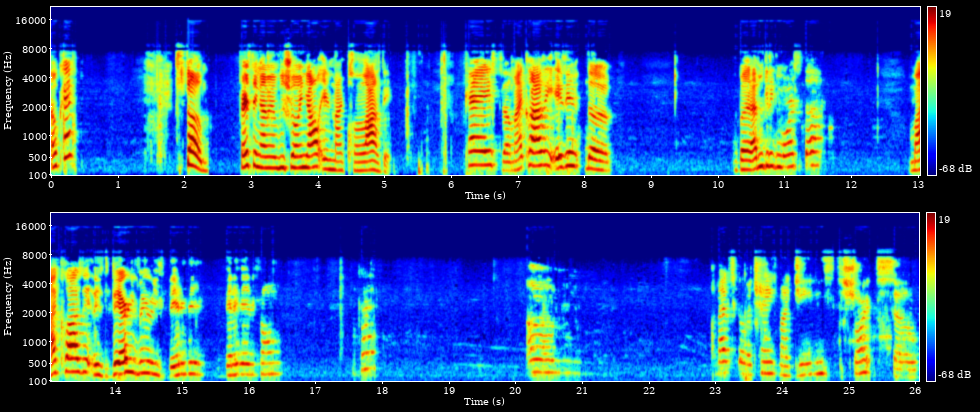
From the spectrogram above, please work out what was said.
okay. So first thing I'm gonna be showing y'all is my closet. Okay, so my closet isn't the but I'm getting more stuff My closet is very, very, very, very, very, very small. Okay. Um, I'm actually gonna change my jeans to shorts, so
